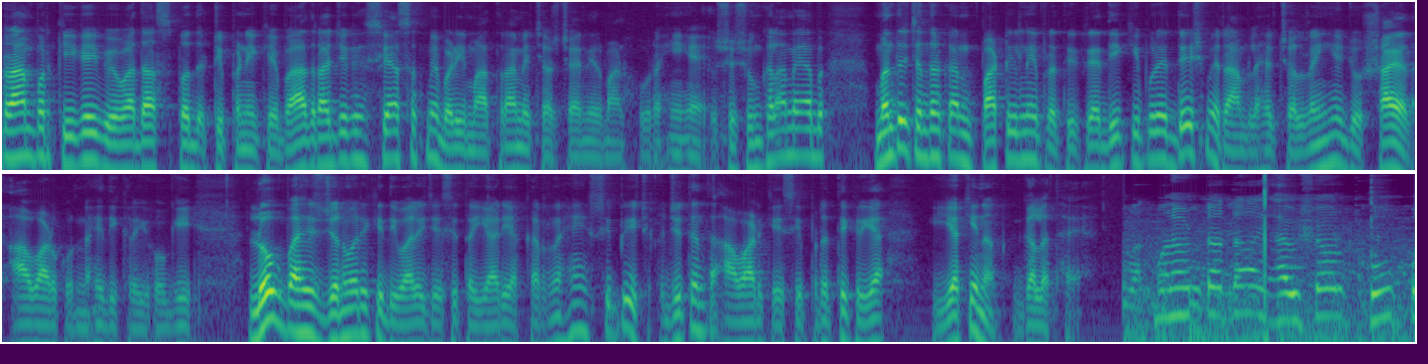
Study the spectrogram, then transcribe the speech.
राम पर की गई विवादास्पद टिप्पणी के बाद राज्य की सियासत में बड़ी मात्रा में चर्चाएँ निर्माण हो रही हैं। उसी श्रृंखला में अब मंत्री चंद्रकांत पाटिल ने प्रतिक्रिया दी कि पूरे देश में राम लहर चल रही है, जो शायद आवाड़ को नहीं दिख रही होगी। लोग बाईस जनवरी की दिवाली जैसी तैयारियाँ कर रहे हैं। इसी बीच जितेंद्र आवाड़ की ऐसी प्रतिक्रिया यकीन गलत है। मला वाटतं आता ह्या विषयावर खूप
